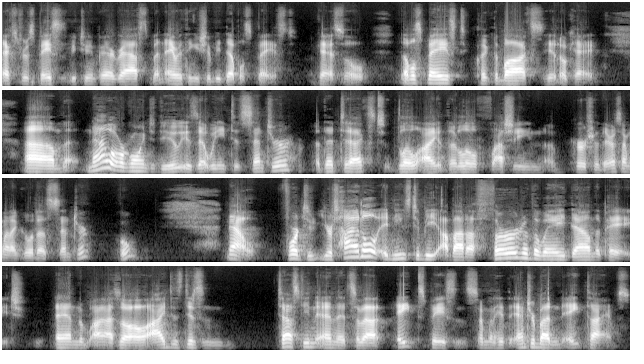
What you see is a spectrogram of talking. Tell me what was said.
extra spaces between paragraphs, but everything should be double spaced. Okay, so double spaced. Click the box. Hit OK. Um, now what we're going to do is that we need to center the text, the little, the little flashing cursor there. So I'm going to go to center. Boom. Now, for to, your title, it needs to be about a third of the way down the page. And uh, so I just did some testing, and it's about eight spaces. So I'm going to hit the enter button eight times.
